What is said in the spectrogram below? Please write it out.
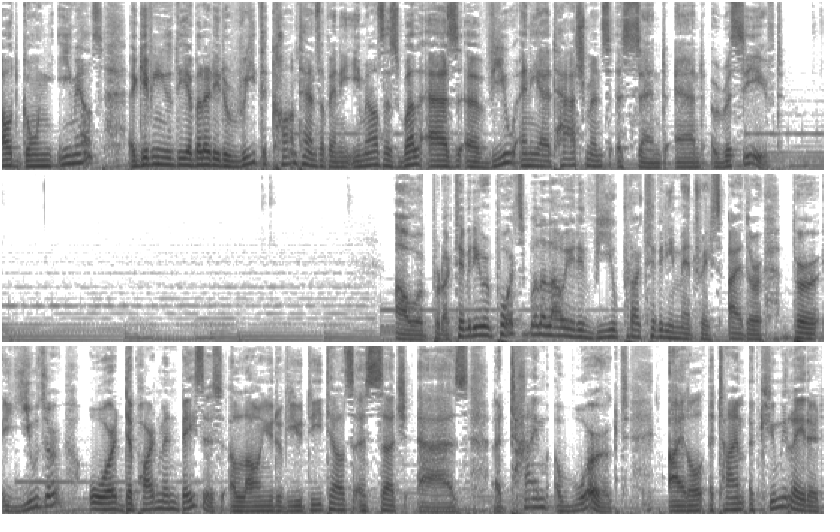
outgoing emails, uh, giving you the ability to read the contents of any emails as well as uh, view any attachments sent and received. Our productivity reports will allow you to view productivity metrics either per user or department basis, allowing you to view details as such as time worked, idle time accumulated,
